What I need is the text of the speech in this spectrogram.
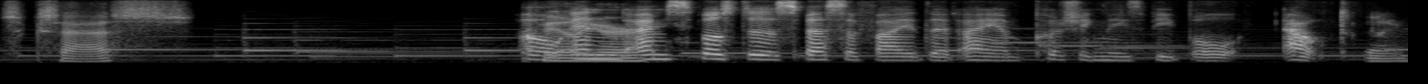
Success. Oh, Failure. and I'm supposed to specify that I am pushing these people out Failure.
